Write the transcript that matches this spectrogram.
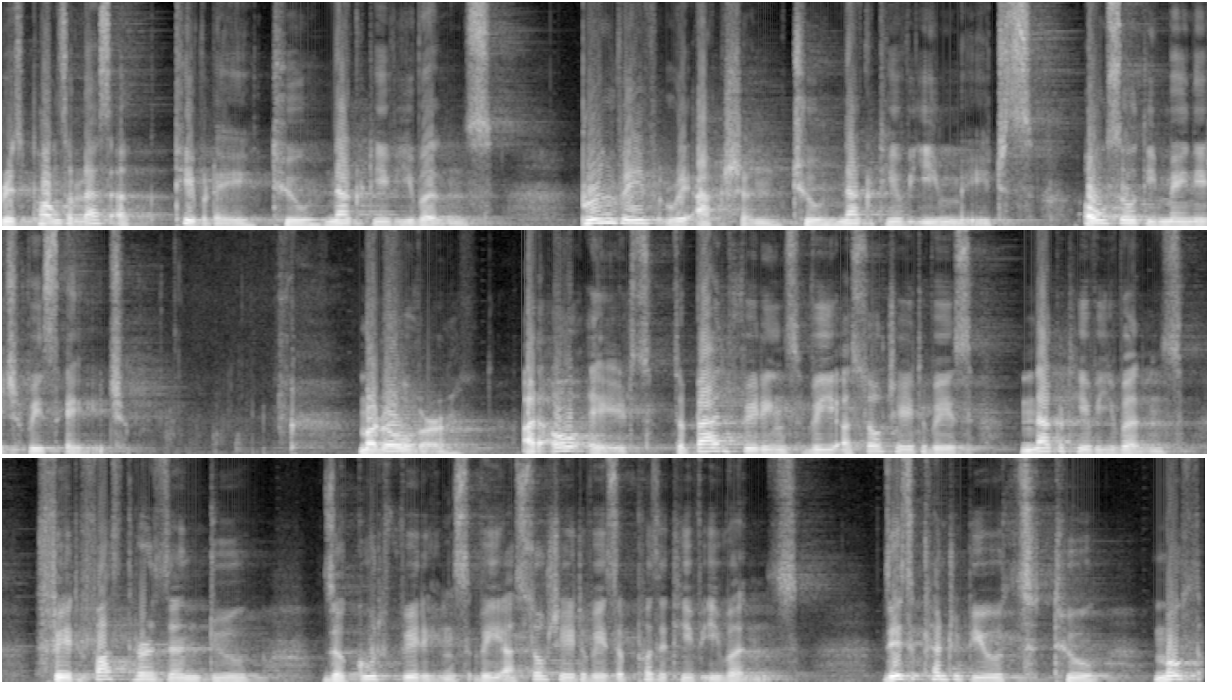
responds less actively to negative events. Brainwave reaction to negative images also diminish with age. Moreover, at all ages, the bad feelings we associate with negative events fade faster than do the good feelings we associate with positive events. This contributes to most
